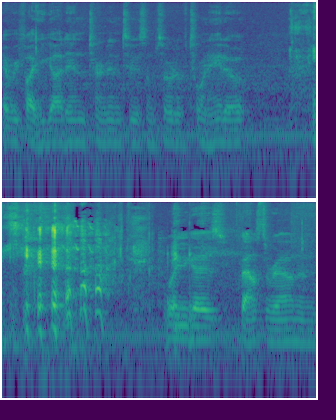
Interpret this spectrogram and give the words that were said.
every fight you got in turned into some sort of tornado where you guys bounced around and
